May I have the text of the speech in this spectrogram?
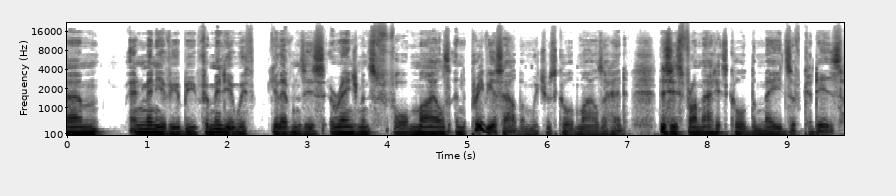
Um, and many of you be familiar with Gil Evans's arrangements for Miles and the previous album, which was called Miles Ahead. This is from that, it's called The Maids of Cadiz.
